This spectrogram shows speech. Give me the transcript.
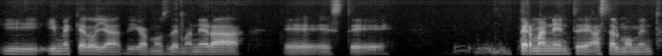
y, y, me quedo ya, digamos, de manera eh, este, permanente hasta el momento.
